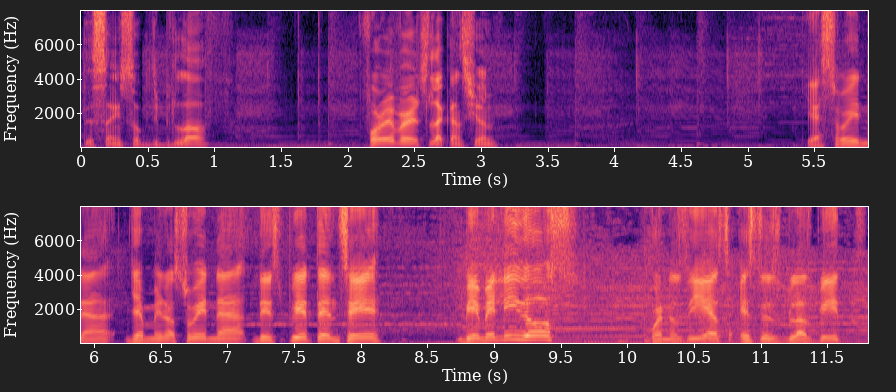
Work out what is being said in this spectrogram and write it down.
The Saints of the Beloved. Forever es la canción. Ya suena, ya me lo suena. Despiértense. Bienvenidos. Buenos días. Esto es Blast Beat.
